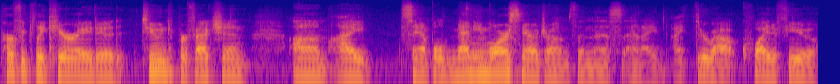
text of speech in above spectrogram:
perfectly curated, tuned to perfection. Um, I sampled many more snare drums than this and I, I threw out quite a few.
